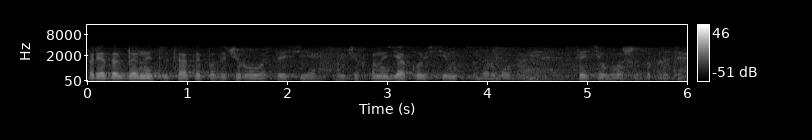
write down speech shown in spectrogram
Порядок денний 30-ї позачергової сесії вичерпаний. Дякую всім за роботу. Сесію оголошую закритою.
